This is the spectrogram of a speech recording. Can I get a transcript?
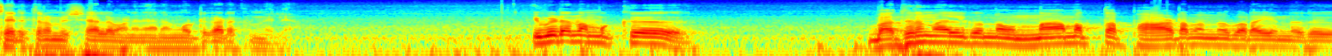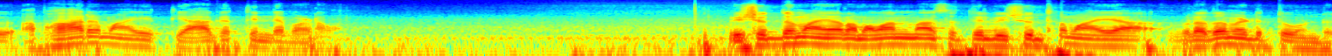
ചരിത്രം വിശാലമാണ് ഞാൻ അങ്ങോട്ട് കടക്കുന്നില്ല. ഇവിടെ നമുക്ക് ബദർ നൽകുന്ന ഒന്നാമത്തെ പാഠമെന്ന് പറയുന്നത് അപാരമായ ത്യാഗത്തിന്റെ പാഠമാണ്. വിശുദ്ധമായ റമദാൻ മാസത്തിൽ വിശുദ്ധമായ വ്രതമെടുത്തുകൊണ്ട്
